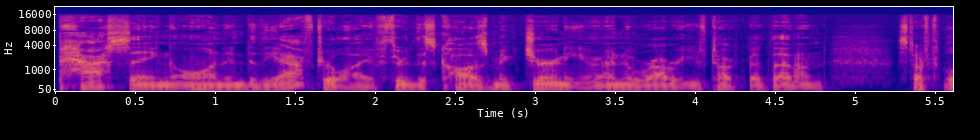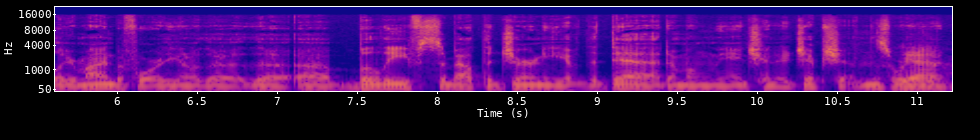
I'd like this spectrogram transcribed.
passing on into the afterlife through this cosmic journey. I know, Robert, you've talked about that on stuff to blow your mind before. You know the the uh, beliefs about the journey of the dead among the ancient Egyptians, where yeah. you'd,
